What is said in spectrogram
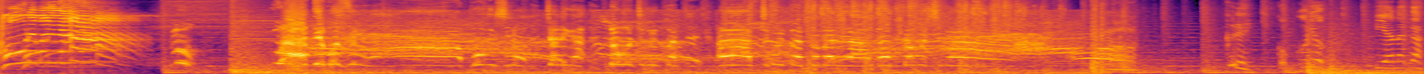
거울의 방이다 어? 와, 내 모습! 아, 보기 싫어. 저리가 너무 죽을 것 같아. 아, 죽을 것 같아 말이야. 난 너무 싫어. 아, 그래 꼬꾸려 미안하다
